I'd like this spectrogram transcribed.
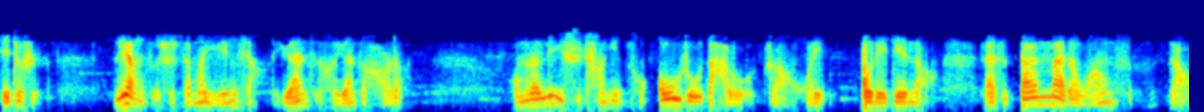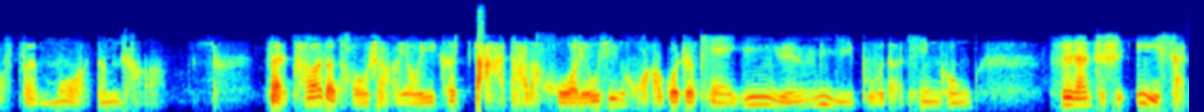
也就是。量子是怎么影响原子和原子核的？我们的历史场景从欧洲大陆转回不列颠岛，来自丹麦的王子要粉墨登场了。在他的头上有一颗大大的火流星划过这片阴云密布的天空，虽然只是一闪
